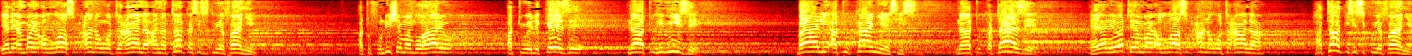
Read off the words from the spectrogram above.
yale ambayo Allah subhanahu wa ta'ala anataka sisi tuyafanye. Atufundishe mambo hayo atuelekeze na atuhimize. Bali atukanye sisi na atukataze na yale yote ambayo Allah subhanahu wa ta'ala hataki sisi kuyafanya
